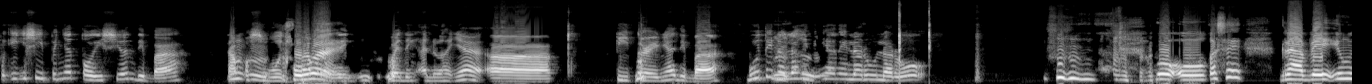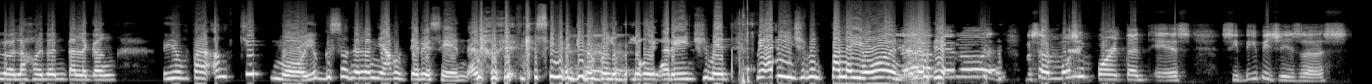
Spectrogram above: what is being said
iisipin niya toys yun, di ba? Tapos Mm-mm. wood pa, pwedeng, pwedeng ano niya, ah, teeter niya, di ba? Buti na lang hindi niya nilaro-laro. Oo, kasi grabe, yung lola ko nun talagang, yung pa, ang cute mo, yung gusto na lang niya akong tirisin. Alam mo yun, kasi nga ginugulo-gulo ko yung arrangement. May arrangement pala yun. Alam Yeah, mo yun? meron. Basta most important is si Baby Jesus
